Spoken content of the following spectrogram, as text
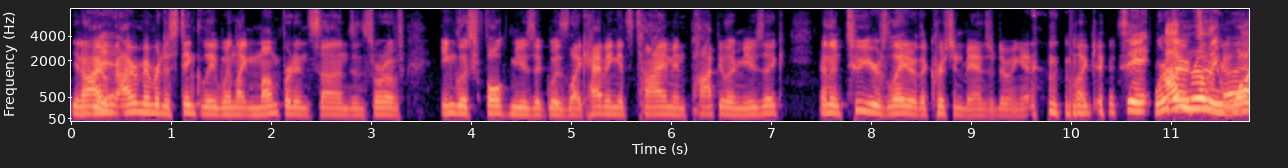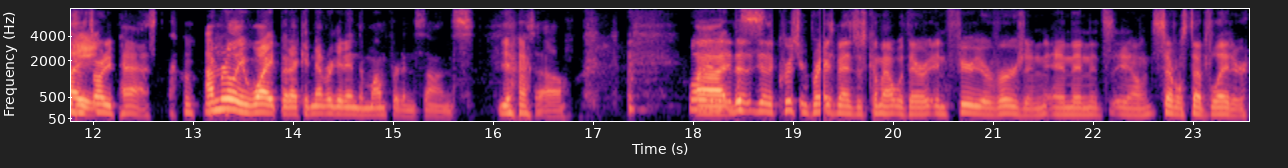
You know, yeah. I I remember distinctly when like Mumford and Sons and sort of English folk music was like having its time in popular music, and then two years later, the Christian bands are doing it. like, see, I'm really guys, white. It's already passed. I'm really white, but I could never get into Mumford and Sons. Yeah. So. Well, uh, this, the, the, Christian praise bands just come out with their inferior version, and then it's you know several steps later.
